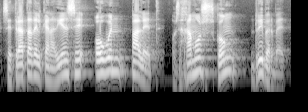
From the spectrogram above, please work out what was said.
Se trata del canadiense Owen Pallet. Os dejamos con Riverbed.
